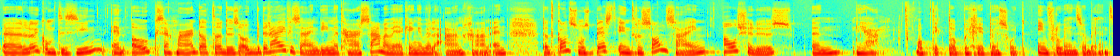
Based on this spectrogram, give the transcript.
Uh, leuk om te zien. En ook zeg maar dat er dus ook bedrijven zijn die met haar samenwerkingen willen aangaan. En dat kan soms best interessant zijn als je dus een ja, op TikTok begrippen een soort influencer bent.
